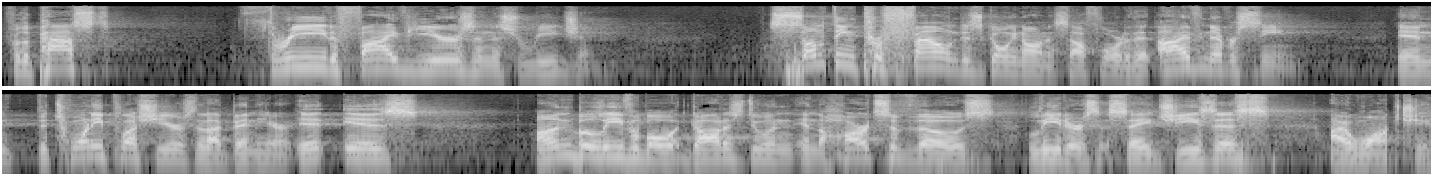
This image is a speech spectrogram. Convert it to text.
for the past three to five years in this region, something profound is going on in South Florida that I've never seen in the 20 plus years that I've been here. It is unbelievable what God is doing in the hearts of those leaders that say, Jesus, I want you.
